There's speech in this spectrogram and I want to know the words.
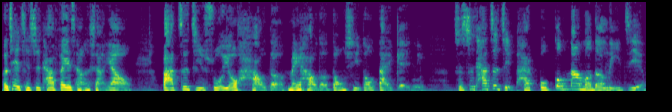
而且，其实他非常想要把自己所有好的、美好的东西都带给你，只是他自己还不够那么的理解。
